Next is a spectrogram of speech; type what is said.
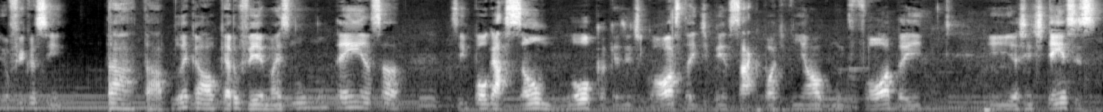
eu fico assim, tá, tá, legal, quero ver, mas não, não tem essa, essa empolgação louca que a gente gosta e de pensar que pode vir algo muito foda e, e a gente tem esses,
